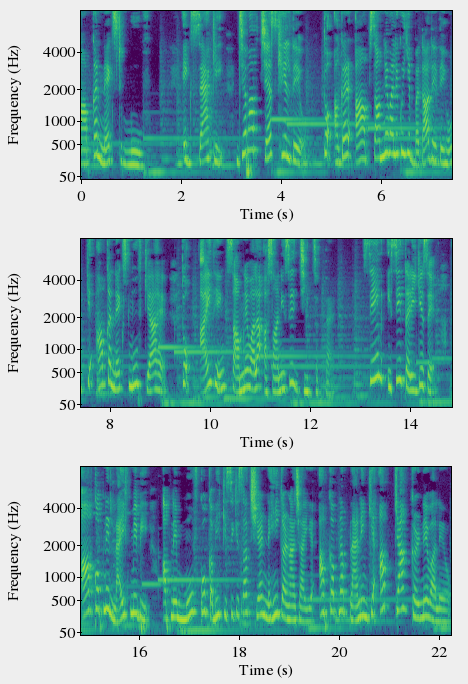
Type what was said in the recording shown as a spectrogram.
आपका नेक्स्ट मूव एग्जैक्टली जब आप चेस खेलते हो तो अगर आप सामने वाले को ये बता देते हो कि आपका नेक्स्ट मूव क्या है तो आई थिंक सामने वाला आसानी से जीत सकता है. सेम इसी तरीके से आपको अपने लाइफ में भी अपने मूव को कभी किसी के साथ शेयर नहीं करना चाहिए. आपका अपना प्लानिंग कि आप क्या करने वाले हो.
